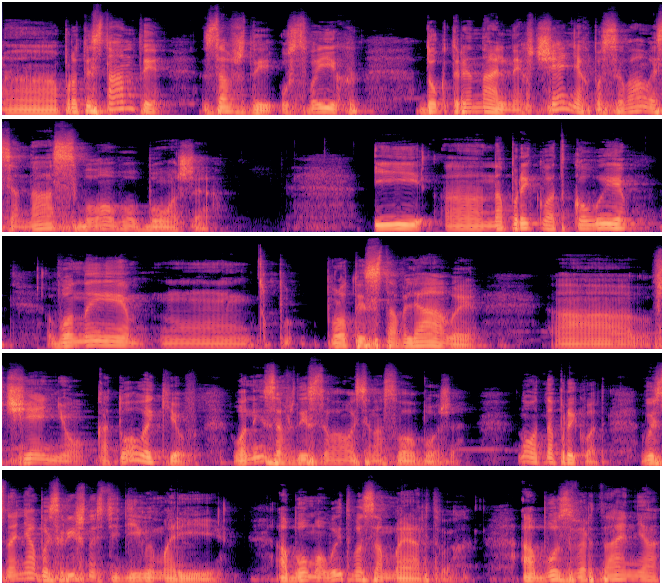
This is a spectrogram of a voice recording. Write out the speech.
е, протестанти завжди у своїх доктринальних вченнях посилалися на Слово Боже. І, е, наприклад, коли вони протиставляли е, вченню католиків, вони завжди ссилалися на Слово Боже. Ну, от, наприклад, визнання безгрішності Діви Марії, або молитва за мертвих, або звертання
